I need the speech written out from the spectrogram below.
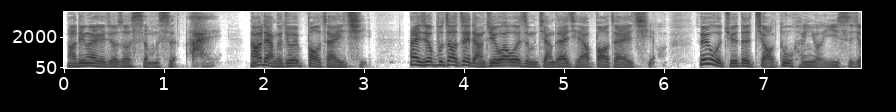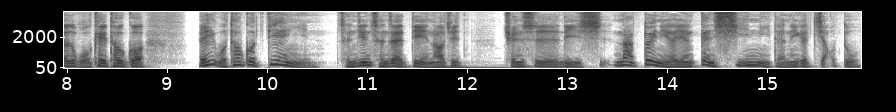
然后另外一个就是说什么是爱，然后两个就会抱在一起。那你就不知道这两句话为什么讲在一起要抱在一起哦。所以我觉得角度很有意思，就是我可以透过，诶，我透过电影曾经存在的电影，然后去诠释历史。那对你而言更吸引你的那个角度，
